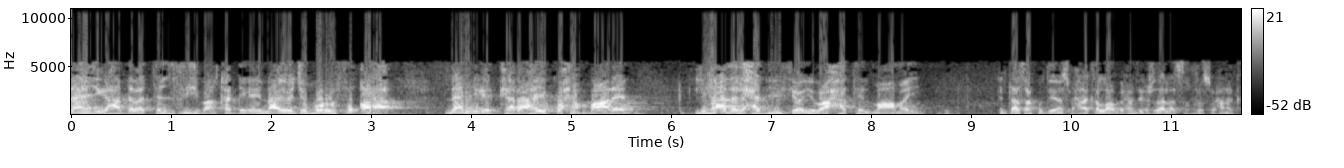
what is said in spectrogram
Nahyiga haddaba tanziih baan ka dhigaynaayo jamhuuru fuqahaa nahyiga karaahay ku xambaareen. Lihaada alxadiidi oo ibaaxa tilmaamay. Intaasaan ku dayna subxaanaka allah bxamdik ashhadu an la astaqfir subxaanaka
